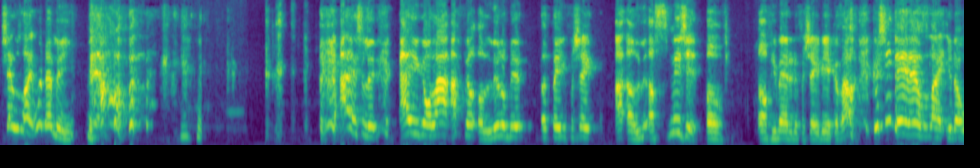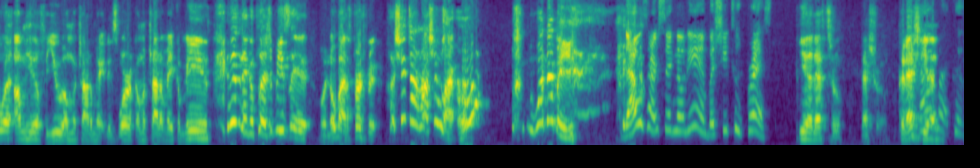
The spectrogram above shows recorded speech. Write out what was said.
Shay was like, What that mean? I actually, I ain't gonna lie, I felt a little bit a thing for Shay, a, a, a smidget of of humanity for Shay did because I because she dead ass was like, you know what, I'm here for you. I'm gonna try to make this work. I'm gonna try to make amends. And this nigga Pleasure P said, Well, nobody's perfect. She turned around, she was like, uh? what that mean? that was her signal then, but she too pressed. Yeah, that's true. That's true. Cause that's yeah. Cause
